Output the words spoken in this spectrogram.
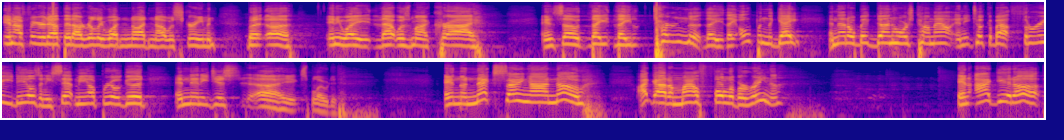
And I figured out that I really wasn't nodding, I was screaming. But uh, anyway, that was my cry and so they they turned the they they opened the gate and that old big dun horse come out and he took about three deals and he set me up real good and then he just uh, he exploded. And the next thing I know, I got a mouthful of arena. And I get up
